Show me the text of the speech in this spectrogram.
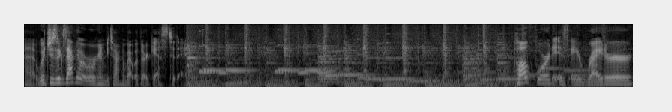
uh, which is exactly what we're going to be talking about with our guest today. Paul Ford is a writer,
